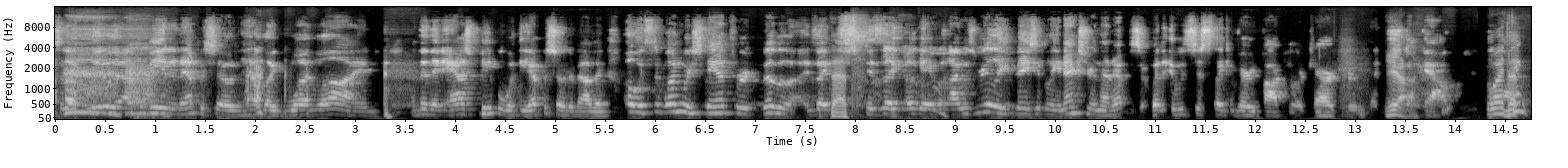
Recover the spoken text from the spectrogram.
So like literally, I could be in an episode and have like one line, and then they'd ask people what the episode about. Like, oh, it's the one where Stanford. Blah, blah, blah. It's like That's- it's like okay, well, I was really basically an extra in that episode, but it was just like a very popular character that Yeah. stuck out. Well, I think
